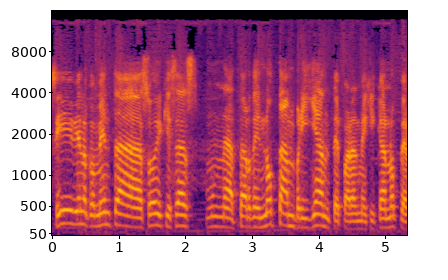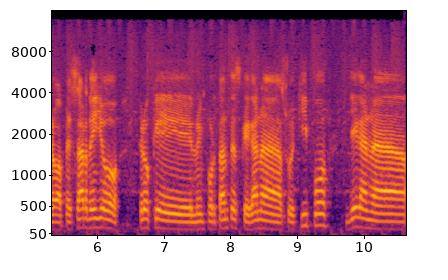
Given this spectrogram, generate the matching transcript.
Sí, bien lo comentas, hoy quizás una tarde no tan brillante para el mexicano, pero a pesar de ello creo que lo importante es que gana su equipo, llegan a,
